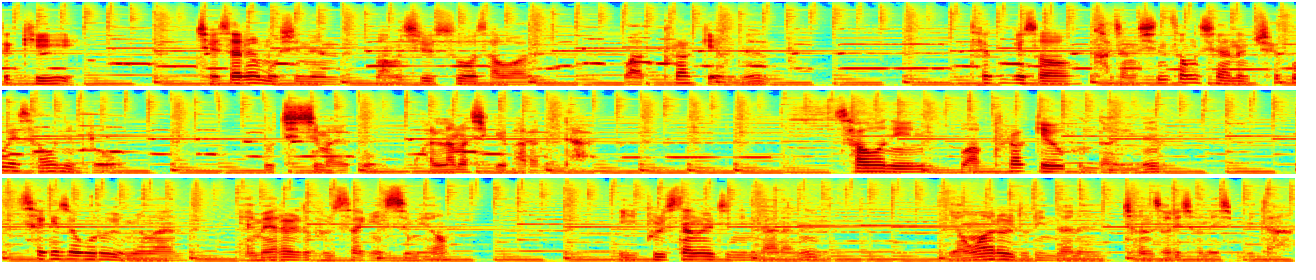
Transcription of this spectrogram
특히 제사를 모시는 왕실 수호 사원 왓 프라케우는 태국에서 가장 신성시하는 최고의 사원이므로 놓치지 말고 관람하시길 바랍니다. 사원인 와 프라케우 본당에는 세계적으로 유명한 에메랄드 불상이 있으며 이 불상을 지닌 나라는 영화를 누린다는 전설이 전해집니다.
